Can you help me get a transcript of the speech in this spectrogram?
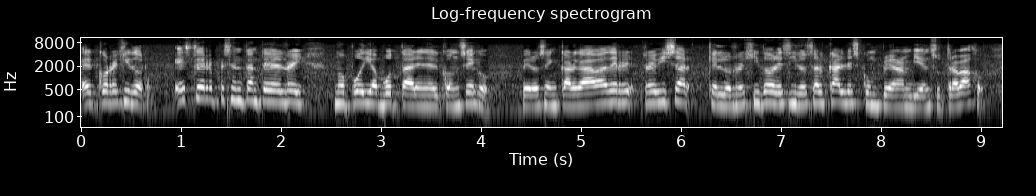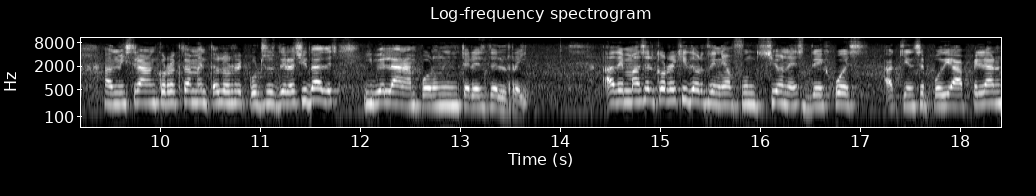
El corregidor. Este representante del rey no podía votar en el consejo, pero se encargaba de revisar que los regidores y los alcaldes cumplieran bien su trabajo, administraran correctamente los recursos de las ciudades y velaran por un interés del rey. Además, el corregidor tenía funciones de juez a quien se podía apelar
